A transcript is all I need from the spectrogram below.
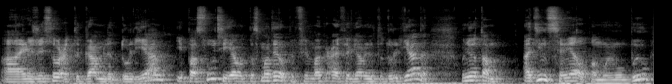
а режиссер это Гамлет Дульян. И по сути, я вот посмотрел по фильмографии Гамлета Дульяна, у него там один сериал, по-моему, был,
